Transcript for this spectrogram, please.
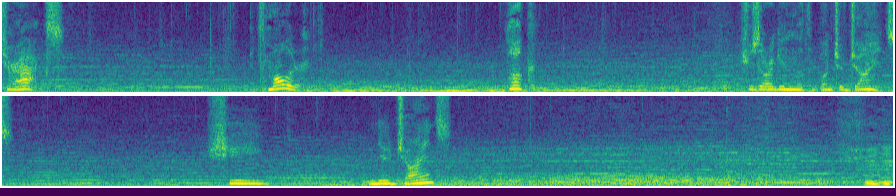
It's your axe. It's Muller. Look. She's arguing with a bunch of giants. She knew giants? She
